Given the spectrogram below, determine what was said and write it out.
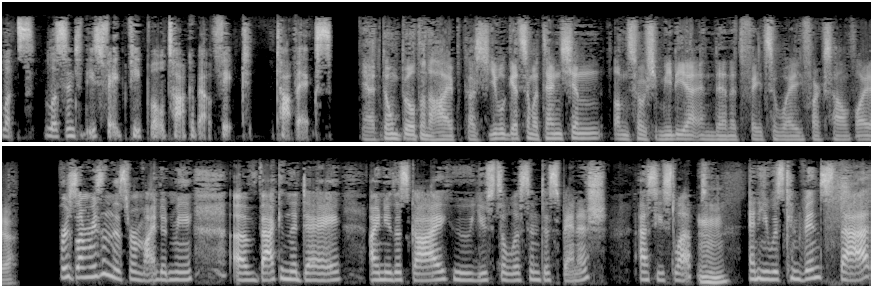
let's listen to these fake people talk about fake topics. Yeah, don't build on the hype because you will get some attention on social media and then it fades away, for example. Yeah. For some reason, this reminded me of back in the day. I knew this guy who used to listen to Spanish as he slept, mm-hmm. and he was convinced that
